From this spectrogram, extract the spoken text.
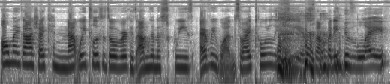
oh my gosh, I cannot wait till this is over because I'm gonna squeeze everyone. So I totally see if somebody's life,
